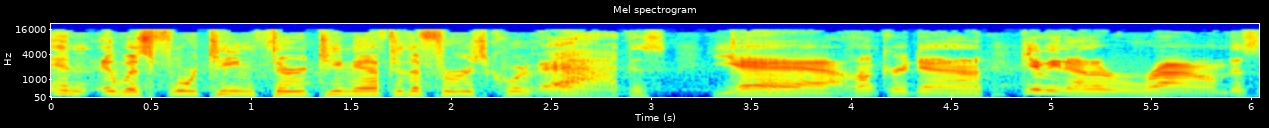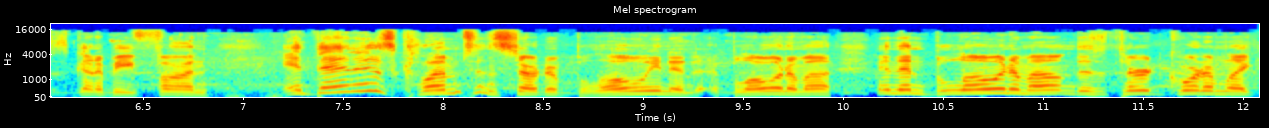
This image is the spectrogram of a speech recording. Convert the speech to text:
and it was 14-13 after the first quarter. Ah, this, yeah, hunker down. Give me another round. This is gonna be fun. And then as Clemson started blowing and blowing them out, and then blowing them out in the third quarter, I'm like.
